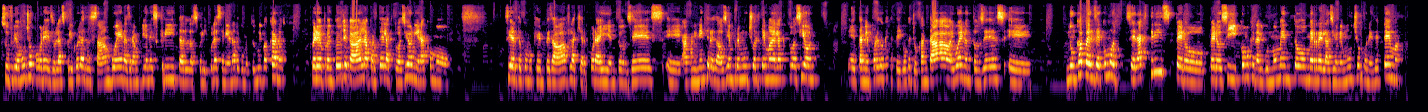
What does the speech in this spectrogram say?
sufrió mucho por eso, las películas estaban buenas, eran bien escritas, las películas tenían argumentos muy bacanos, pero de pronto llegaba la parte de la actuación y era como, cierto, como que empezaba a flaquear por ahí, entonces eh, a mí me ha interesado siempre mucho el tema de la actuación, eh, también por eso que te digo que yo cantaba y bueno, entonces... Eh, nunca pensé como ser actriz, pero, pero sí como que en algún momento me relacioné mucho con ese tema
